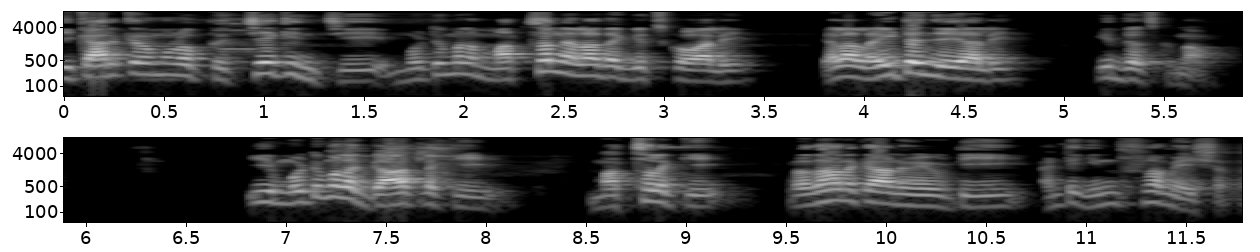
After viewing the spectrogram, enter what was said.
ఈ కార్యక్రమంలో ప్రత్యేకించి మొటిమల మచ్చలను ఎలా తగ్గించుకోవాలి? ఎలా లైటన్ చేయాలి? ఇది తెలుసుకుందాం. ఈ మొటిమల ఘాట్లకి మచ్చలకి ప్రధాన కారణం ఏమిటి అంటే ఇన్ఫ్లమేషన్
